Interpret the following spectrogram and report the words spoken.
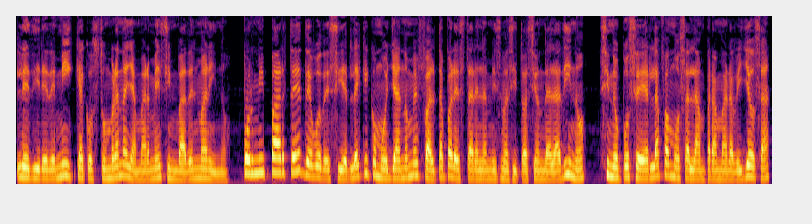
le diré de mí que acostumbran a llamarme Simbad el Marino. Por mi parte, debo decirle que como ya no me falta para estar en la misma situación de Aladino, sino poseer la famosa lámpara maravillosa,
